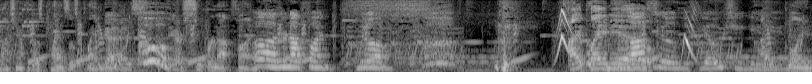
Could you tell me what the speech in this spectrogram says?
Watch out for those plants. Those plant guys, Ooh. they are super not fun. Oh, they're not fun. No. I blame you. You lost in a Yoshi game. I blame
